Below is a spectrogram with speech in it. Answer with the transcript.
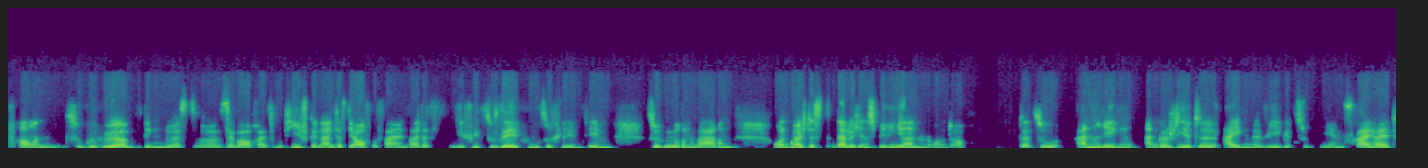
Frauen zu Gehör bringen. Du hast äh, selber auch als Motiv genannt, dass dir aufgefallen war, dass sie viel zu selten zu vielen Themen zu hören waren und möchtest dadurch inspirieren und auch dazu anregen, engagierte eigene Wege zu gehen. Freiheit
